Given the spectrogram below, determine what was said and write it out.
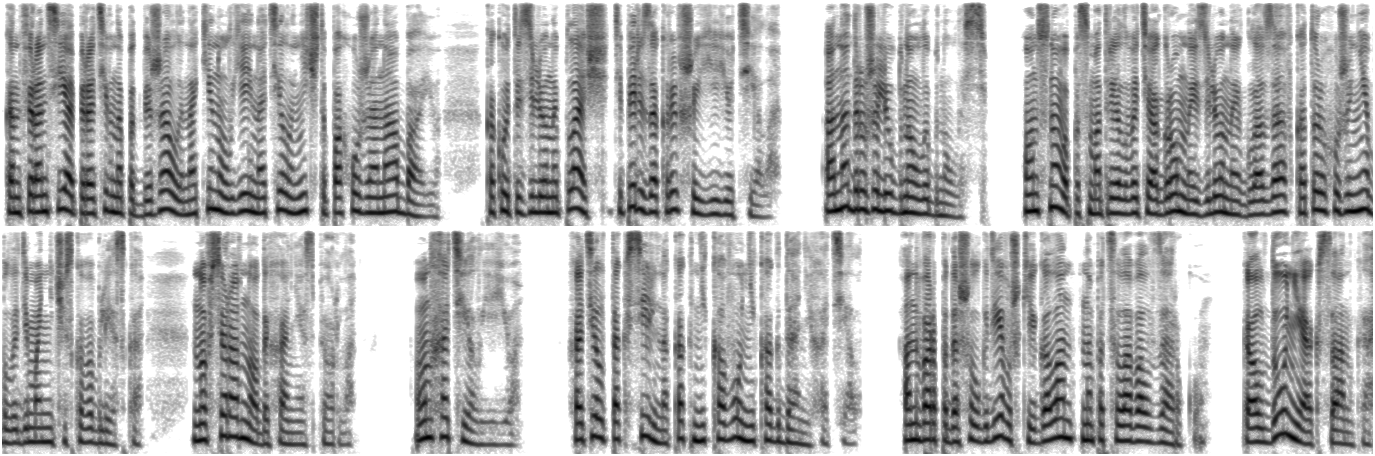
конферансье оперативно подбежал и накинул ей на тело нечто похожее на абаю, какой-то зеленый плащ, теперь закрывший ее тело. Она дружелюбно улыбнулась. Он снова посмотрел в эти огромные зеленые глаза, в которых уже не было демонического блеска, но все равно дыхание сперло. Он хотел ее, Хотел так сильно, как никого никогда не хотел. Анвар подошел к девушке и галантно поцеловал за руку. «Колдунья, Оксанка,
